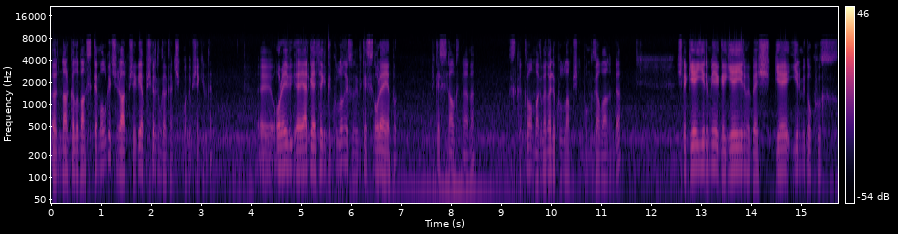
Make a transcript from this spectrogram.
Önlü arkalı bank sistemi olduğu için rahat bir şekilde yapıştırdım zaten çıkmadı bir şekilde. Ee, orayı eğer GFG kullanıyorsanız vitesini oraya yapın. Vitesin altına hemen. Sıkıntı olmaz. Ben öyle kullanmıştım bunun zamanında. İşte G20, G25, G29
